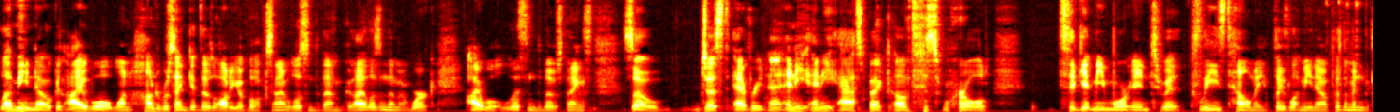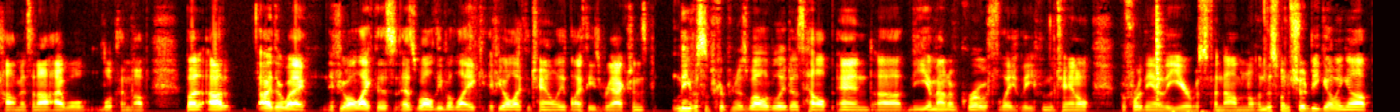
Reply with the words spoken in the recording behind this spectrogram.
let me know because I will 100% get those audiobooks and I will listen to them because I listen to them at work. I will listen to those things. So just every any any aspect of this world to get me more into it, please tell me. Please let me know. Put them in the comments and I, I will look them up. But uh, either way, if you all like this as well, leave a like. If you all like the channel, like these reactions, leave a subscription as well. It really does help. And uh, the amount of growth lately from the channel before the end of the year was phenomenal. And this one should be going up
